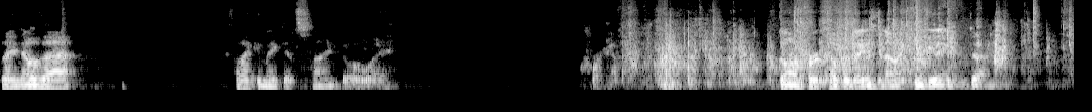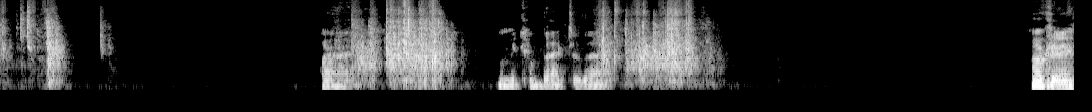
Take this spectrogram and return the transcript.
But I know that. I thought I could make that sine go away. Crap. Gone for a couple days and now I can't get anything done. All right. Let me come back to that. Okay.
